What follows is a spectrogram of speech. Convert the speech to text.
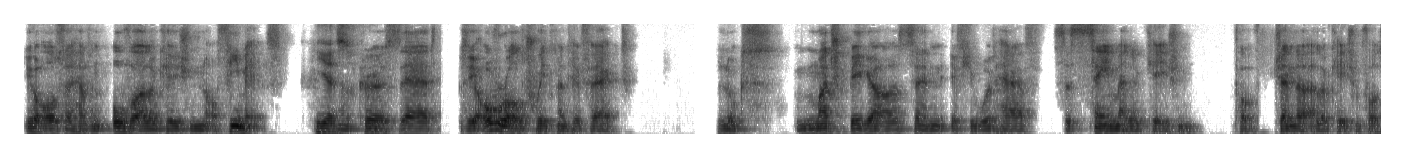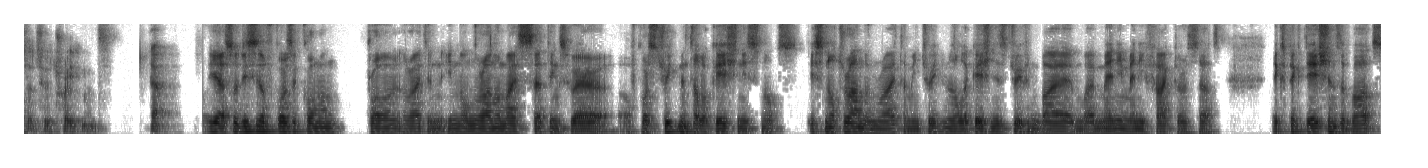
you also have an over allocation of females. Yes. And of course, that the overall treatment effect looks much bigger than if you would have the same allocation for gender allocation for the two treatments. Yeah. Yeah. So this is of course a common problem, right? In, in non-randomized settings where of course treatment allocation is not is not random, right? I mean treatment allocation is driven by by many, many factors that expectations about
